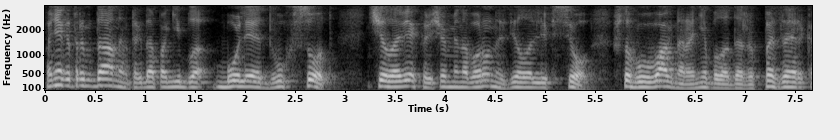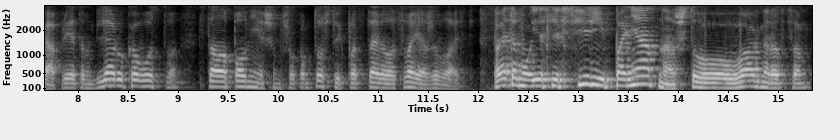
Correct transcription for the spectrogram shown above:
По некоторым данным, тогда погибло более 200 человек, причем Минобороны сделали все, чтобы у Вагнера не было даже ПЗРК. При этом для руководства стало полнейшим шоком то, что их подставила своя же власть. Поэтому, если в Сирии понятно, что вагнеровцам,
